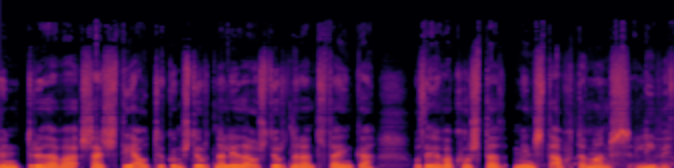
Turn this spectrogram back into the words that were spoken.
hundruð hafa særst í átökum stjórnaliða og stjórnarandstæðinga og þau hafa kostað minst átta manns lífið.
